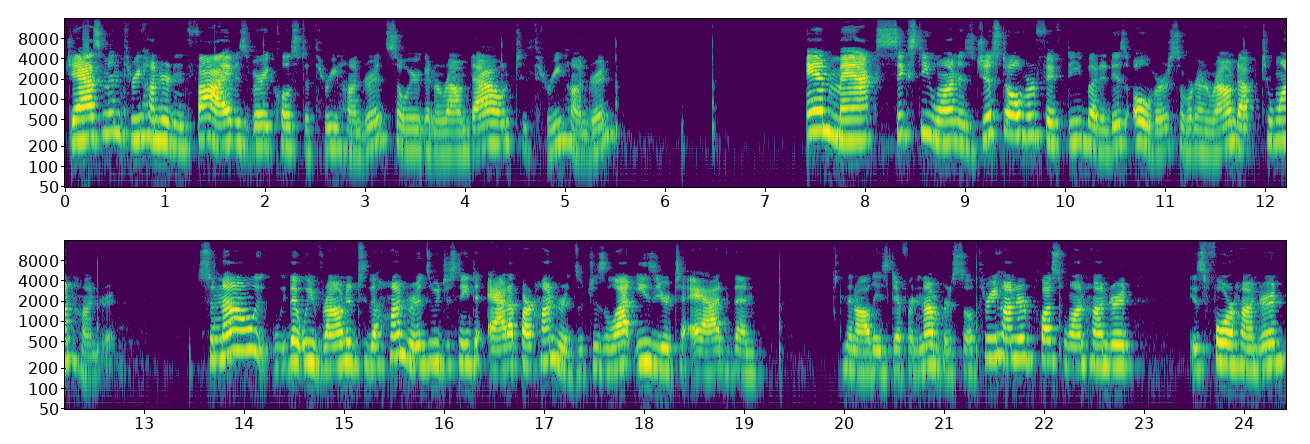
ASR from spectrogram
Jasmine, 305 is very close to 300, so we're going to round down to 300. And Max, 61 is just over 50, but it is over, so we're going to round up to 100. So now that we've rounded to the hundreds, we just need to add up our hundreds, which is a lot easier to add than, than all these different numbers. So 300 plus 100 is 400,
